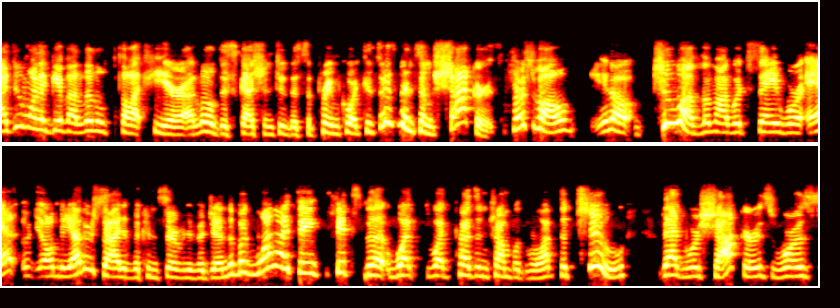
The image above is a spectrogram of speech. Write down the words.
I do want to give a little thought here, a little discussion to the Supreme Court, because there's been some shockers. First of all, you know, two of them I would say were at, on the other side of the conservative agenda, but one I think fits the what what President Trump would want. The two that were shockers was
